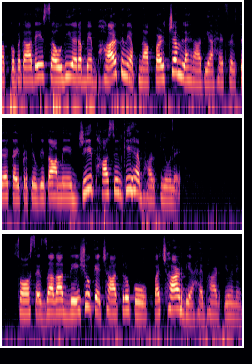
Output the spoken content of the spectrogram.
आपको बता दें, सऊदी अरब में भारत ने अपना परचम लहरा दिया है। फिर से कई प्रतियोगिता में जीत हासिल की है भारतीयों ने। सौ से ज़्यादा देशों के छात्रों को पछाड़ दिया है भारतीयों ने।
